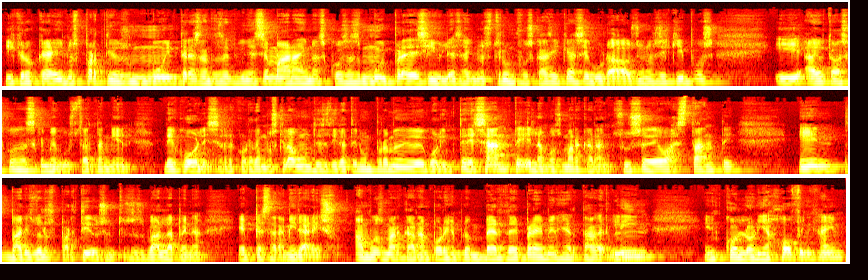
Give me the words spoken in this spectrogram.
Y creo que hay unos partidos muy interesantes el fin de semana, hay unas cosas muy predecibles, hay unos triunfos casi que asegurados de unos equipos y hay otras cosas que me gustan también de goles. Recordemos que la Bundesliga tiene un promedio de gol interesante, el Amos marcarán sucede bastante en varios de los partidos, entonces vale la pena empezar a mirar eso. Ambos marcarán, por ejemplo, en Verde Bremen, Hertha Berlín, en Colonia Hoffenheim,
